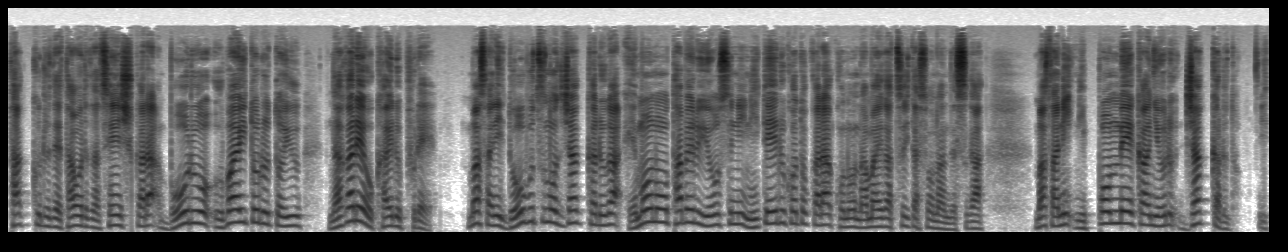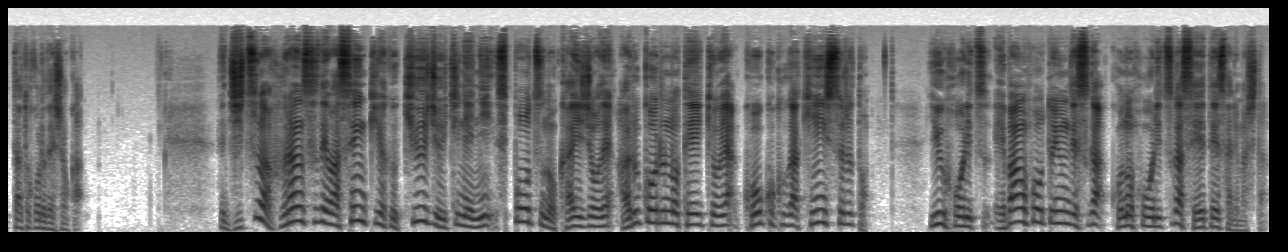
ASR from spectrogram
タックルで倒れた選手からボールを奪い取るという流れを変えるプレー。まさに動物のジャッカルが獲物を食べる様子に似ていることからこの名前がついたそうなんですが、まさに日本メーカーによるジャッカルといったところでしょうか。実はフランスでは1991年にスポーツの会場でアルコールの提供や広告が禁止するという法律、エヴァン法というんですが、この法律が制定されました。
